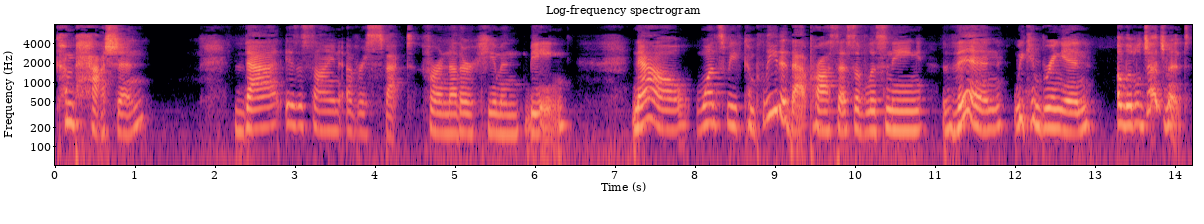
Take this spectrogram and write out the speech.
compassion. That is a sign of respect for another human being. Now, once we've completed that process of listening, then we can bring in a little judgment.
